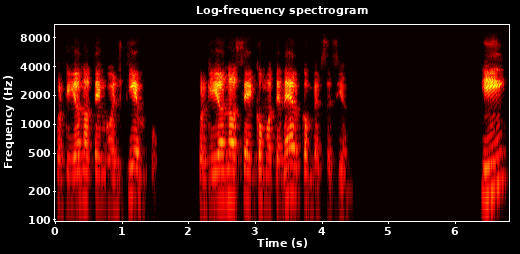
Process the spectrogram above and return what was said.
porque yo no tengo el tiempo, porque yo no sé cómo tener conversación. Y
